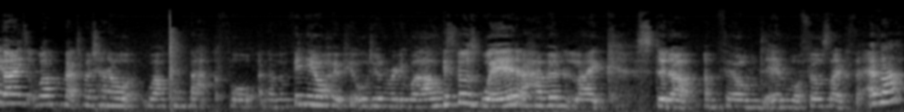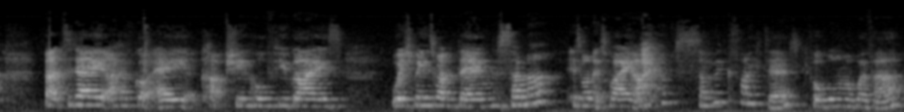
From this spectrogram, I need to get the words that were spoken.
Hey guys, welcome back to my channel. Welcome back for another video. I hope you're all doing really well. This feels weird. I haven't like stood up and filmed in what feels like forever. But today I have got a cup Cupshe haul for you guys, which means one thing. Summer is on its way. I am so excited for warmer weather.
